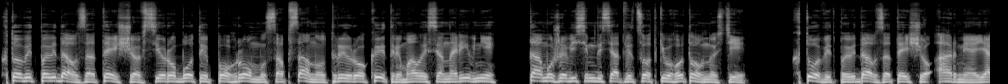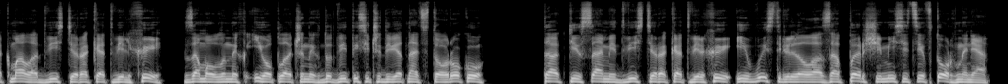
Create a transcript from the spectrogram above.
Хто відповідав за те, що всі роботи по грому Сапсану три роки трималися на рівні там уже 80% готовності? Хто відповідав за те, що армія, як мала 200 ракет вільхи, замовлених і оплачених до 2019 року, так ті самі 200 ракет вільхи і вистріляла за перші місяці вторгнення?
